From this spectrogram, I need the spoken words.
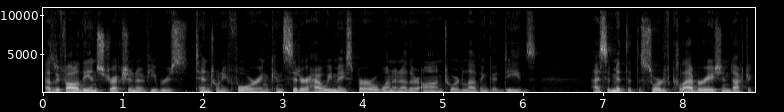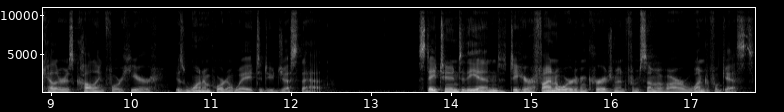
As we follow the instruction of Hebrews 10:24 and consider how we may spur one another on toward love and good deeds, I submit that the sort of collaboration Dr. Keller is calling for here is one important way to do just that. Stay tuned to the end to hear a final word of encouragement from some of our wonderful guests.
